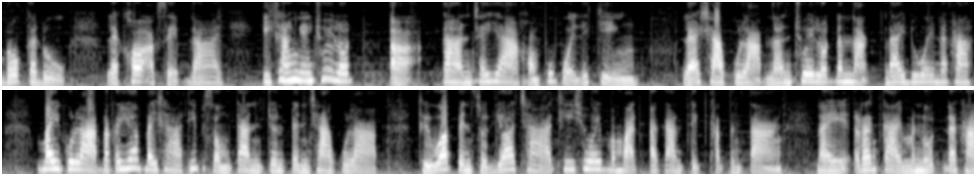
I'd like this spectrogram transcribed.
โรคกระดูก และข้ออักเสบได้ อีกทั้งยังช่วยลดการใช้ยาของผู้ป่วยได้จริง และชากุหลาบนั้นช่วยลดน้ำหนักได้ด้วยนะคะ ใบกุหลาบแล้วก็ยอดใบชาที่ผสมกันจนเป็นชากุหลาบ ถือว่าเป็นสุดยอดชาที่ช่วยบำบัดอาการติดขัดต่างๆ ในร่างกายมนุษย์นะคะ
